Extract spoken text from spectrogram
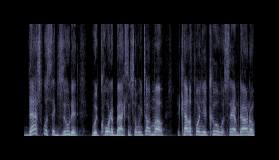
That's what's exuded with quarterbacks. And so when you talk about the California cool with Sam Darnold,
